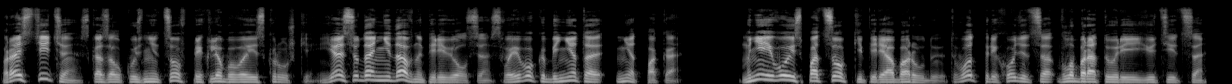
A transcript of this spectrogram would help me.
«Простите», — сказал Кузнецов, прихлебывая из кружки. «Я сюда недавно перевелся. Своего кабинета нет пока. Мне его из подсобки переоборудуют. Вот приходится в лаборатории ютиться.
